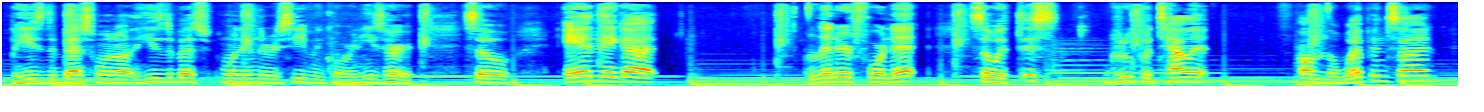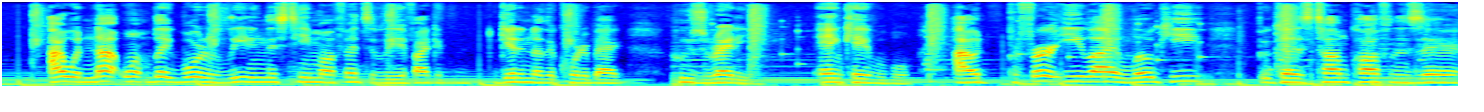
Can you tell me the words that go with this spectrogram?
But he's the best one on. He's the best one in the receiving corps, and he's hurt. So, and they got Leonard Fournette. So with this group of talent on the weapon side, I would not want Blake Bortles leading this team offensively if I could get another quarterback who's ready and capable. I would prefer Eli low key because Tom Coughlin's there,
